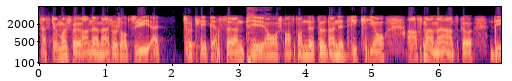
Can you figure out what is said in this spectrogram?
Parce que moi, je veux rendre hommage aujourd'hui à toutes les personnes, puis on, je pense qu'on en a tous dans notre vie, qui ont en ce moment, en tout cas, des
